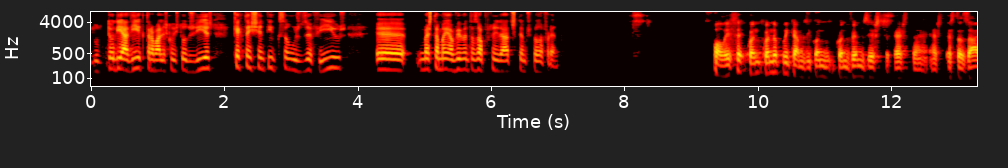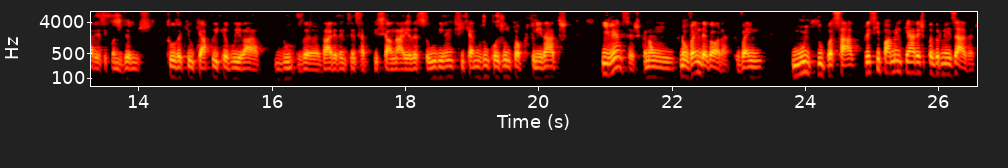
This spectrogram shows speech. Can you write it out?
do teu dia a dia, que trabalhas com isto todos os dias, o que é que tens sentido que são os desafios, uh, mas também, obviamente, as oportunidades que temos pela frente? Paulo, é, quando, quando, aplicamos e quando, quando vemos este, esta, estas áreas e quando vemos tudo aquilo que é a aplicabilidade do, da, da, área da inteligência artificial na área da saúde, identificamos um conjunto de oportunidades imensas, que não, que não vêm de agora, que vêm muito do passado, principalmente em áreas padronizadas.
